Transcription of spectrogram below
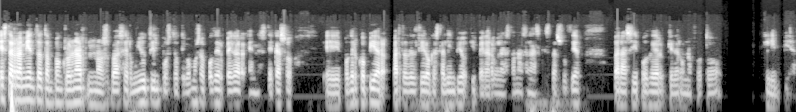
Esta herramienta tampón clonar nos va a ser muy útil puesto que vamos a poder pegar, en este caso, eh, poder copiar parte del cielo que está limpio y pegarla en las zonas en las que está sucia para así poder quedar una foto limpia.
